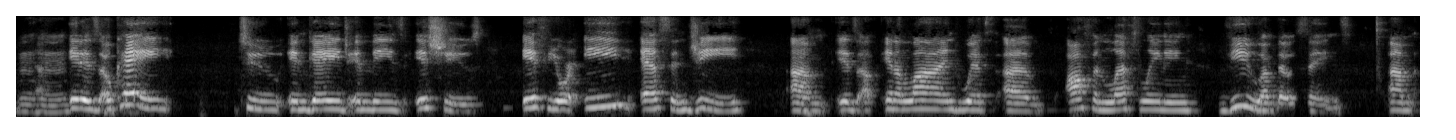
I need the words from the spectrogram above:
mm-hmm. it is okay to engage in these issues if your E, S, and G um, is uh, in aligned with uh, often left leaning view of those things. Um,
